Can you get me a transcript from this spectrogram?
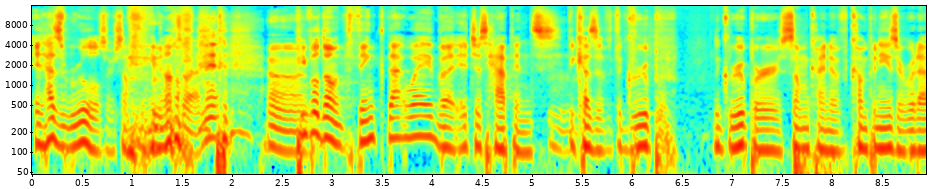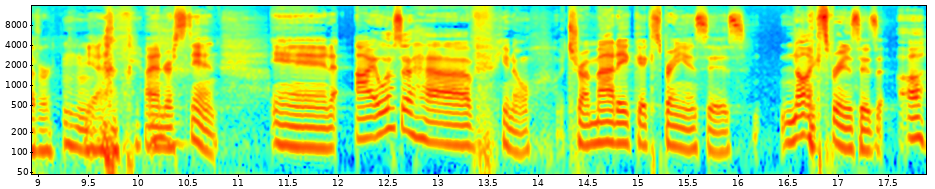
it has rules or something, you know. Um, people don't think that way, but it just happens mm. because of the group group or some kind of companies or whatever. Mm-hmm. Yeah. I understand. And I also have, you know, traumatic experiences, not experiences, a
